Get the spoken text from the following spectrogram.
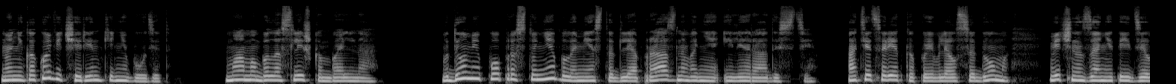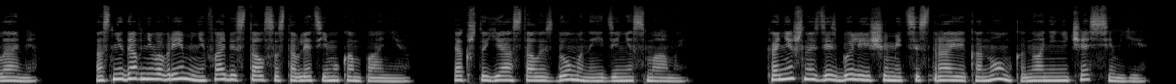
но никакой вечеринки не будет. Мама была слишком больна. В доме попросту не было места для празднования или радости. Отец редко появлялся дома, вечно занятый делами. А с недавнего времени Фаби стал составлять ему компанию. Так что я осталась дома наедине с мамой. Конечно, здесь были еще медсестра и экономка, но они не часть семьи.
